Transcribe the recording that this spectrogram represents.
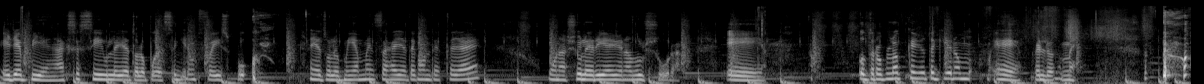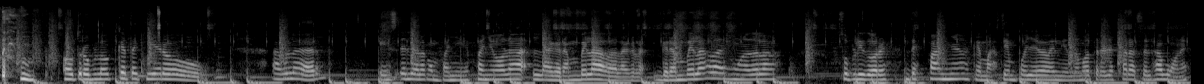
ella es bien accesible, ella te lo puedes seguir en Facebook, ella te lo envías mensajes, ella te contesta, ya es una chulería y una dulzura. Eh, otro blog que yo te quiero, eh, perdóname, otro blog que te quiero hablar es el de la compañía española La Gran Velada. La Gran Velada es una de las suplidores de España que más tiempo lleva vendiendo materiales para hacer jabones.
